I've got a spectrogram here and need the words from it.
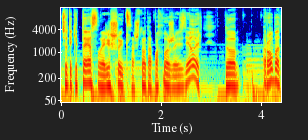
все-таки Тесла решится что-то похожее сделать, то робот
